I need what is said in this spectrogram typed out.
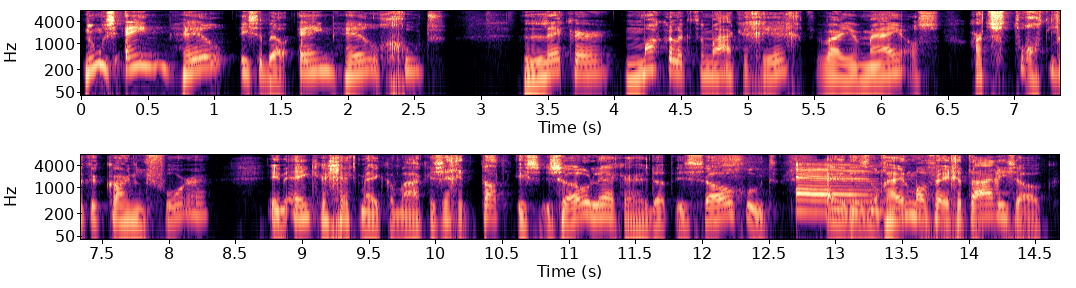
noem eens één heel, Isabel, één heel goed, lekker, makkelijk te maken gerecht... waar je mij als hartstochtelijke carnivore in één keer gek mee kan maken. Zeg je, dat is zo lekker, dat is zo goed. En het is nog helemaal vegetarisch ook.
